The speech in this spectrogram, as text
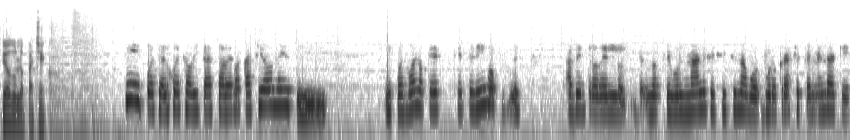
Teodulo Pacheco. Sí, pues el juez ahorita está de vacaciones y, y pues bueno, ¿qué, qué te digo? Pues adentro de los, tribunales existe una burocracia tremenda que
